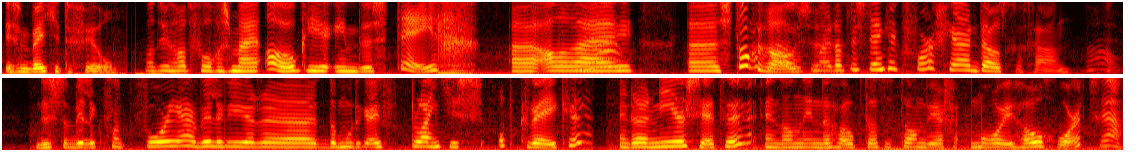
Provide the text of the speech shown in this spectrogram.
is een beetje te veel. Want u had volgens mij ook hier in de steeg eh, allerlei eh stokrozen. Maar dat is denk ik vorig jaar dood gegaan. Dus dan wil ik van het voorjaar wil ik weer, eh, dan moet ik even plantjes opkweken en daar neerzetten. En dan in de hoop dat het dan weer mooi hoog wordt. Ja.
